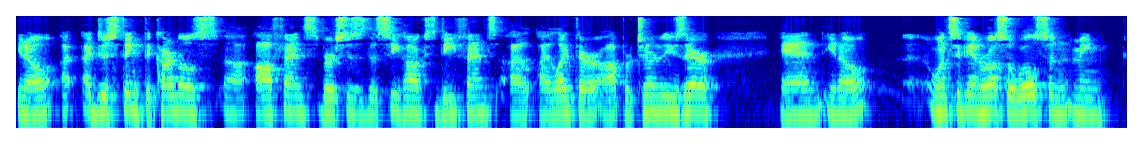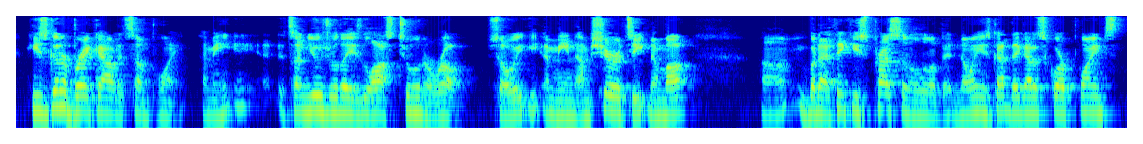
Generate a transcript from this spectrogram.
you know, I, I just think the Cardinals uh, offense versus the Seahawks defense, I, I like their opportunities there. And, you know, once again, Russell Wilson, I mean, he's going to break out at some point. I mean, it's unusual that he's lost two in a row. So, I mean, I'm sure it's eating him up. Um, but I think he's pressing a little bit, knowing he's got, they got to score points.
